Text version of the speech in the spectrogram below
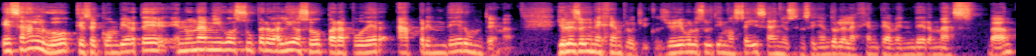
es algo que se convierte en un amigo súper valioso para poder aprender un tema. Yo les doy un ejemplo, chicos. Yo llevo los últimos seis años enseñándole a la gente a vender más, ¿va?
